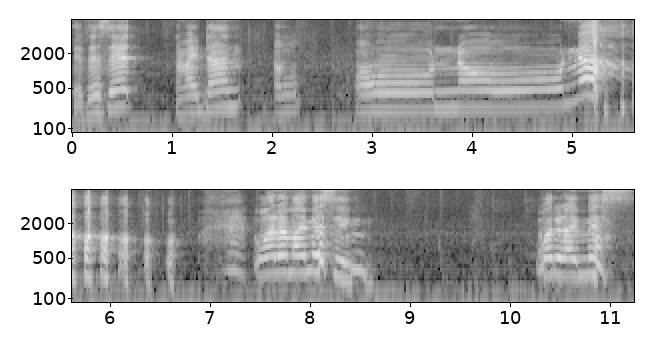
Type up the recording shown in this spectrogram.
Is this it? Am I done? Oh, oh no, no! what am I missing? What did I miss?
